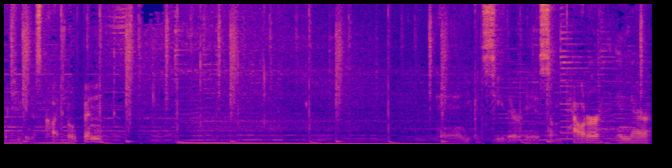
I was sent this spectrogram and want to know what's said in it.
Which you can just cut open. And you can see there is some powder in there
